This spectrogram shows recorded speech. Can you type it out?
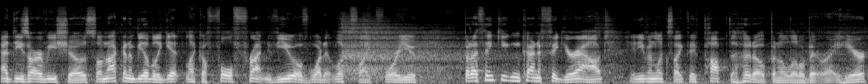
at these RV shows, so I'm not gonna be able to get like a full front view of what it looks like for you but I think you can kind of figure out. It even looks like they've popped the hood open a little bit right here.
